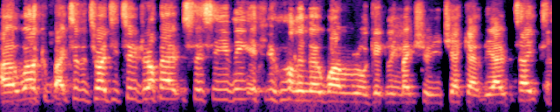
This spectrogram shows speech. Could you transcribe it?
Uh, welcome back to the 22 Dropouts this evening. If you want to know why we're all giggling, make sure you check out the outtakes.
